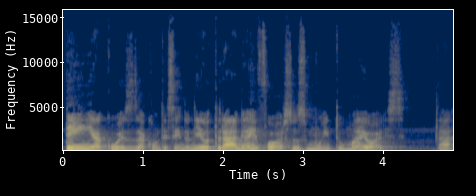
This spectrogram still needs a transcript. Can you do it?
tenha coisas acontecendo ou traga reforços muito maiores, tá?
